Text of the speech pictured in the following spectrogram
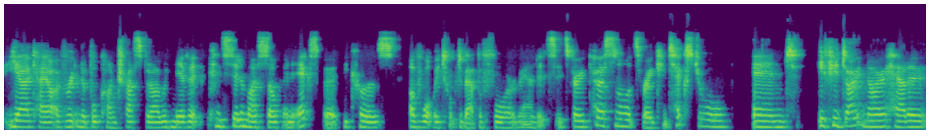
Yeah, okay, I've written a book on trust, but I would never consider myself an expert because of what we talked about before around it's it's very personal, it's very contextual. And if you don't know how to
